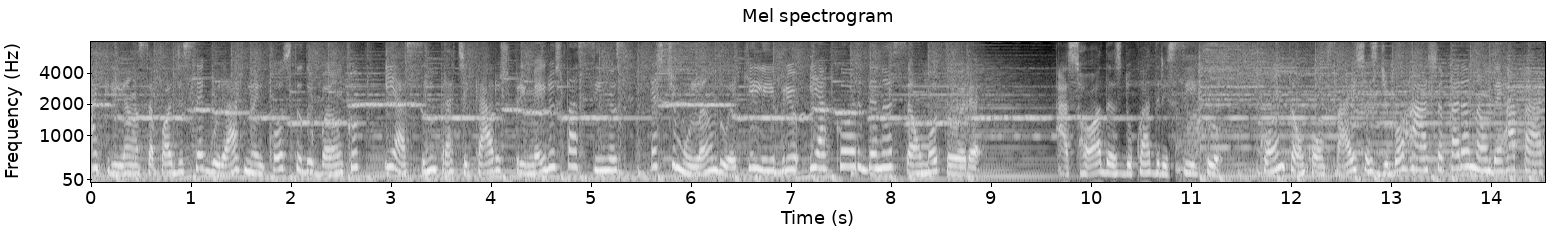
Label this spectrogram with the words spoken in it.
a criança pode segurar no encosto do banco e assim praticar os primeiros passinhos, estimulando o equilíbrio e a coordenação motora. As rodas do quadriciclo contam com faixas de borracha para não derrapar,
